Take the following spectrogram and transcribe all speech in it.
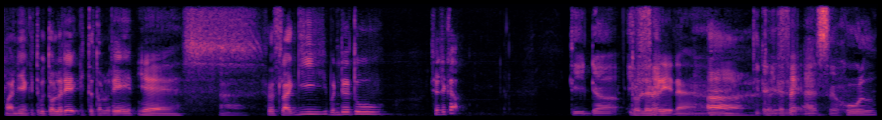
Mana yang kita boleh tolerate, kita tolerate. Yes. Ha. So selagi benda tu, saya cakap, tidak Tolerate effect, lah. uh, Ah, tidak tolerate effect as a whole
